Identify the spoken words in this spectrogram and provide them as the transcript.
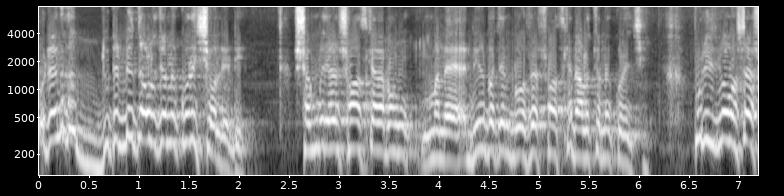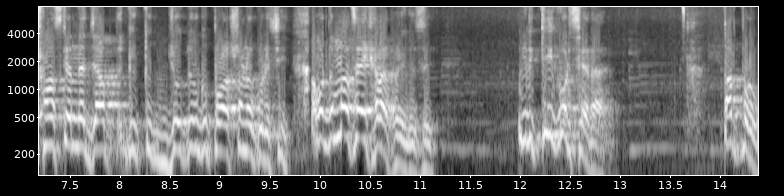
ওটা নিয়ে তো দুটো দুটো আলোচনা করেছি অলরেডি সংবিধান সংস্কার এবং মানে নির্বাচন ব্যবস্থার সংস্কার আলোচনা করেছি। পুলিশ ব্যবস্থা, সংস্কার নিয়ে যা যতটুকু পড়াশোনা করেছি, আমার তো মাথায় খারাপ হয়ে গেছে। এগুলি কী করছে এরা? তারপরও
